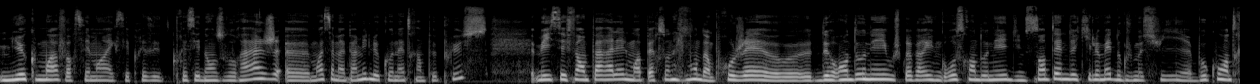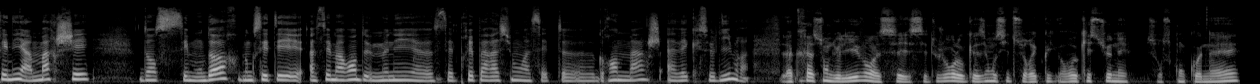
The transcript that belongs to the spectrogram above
mieux que moi, forcément, avec ses précédents ouvrages. Euh, moi, ça m'a permis de le connaître un peu plus. Mais il s'est fait en parallèle, moi, personnellement, d'un projet euh, de randonnée où je préparais une grosse randonnée d'une centaine de kilomètres. Donc, je me suis beaucoup entraînée à marcher dans ces monts d'or. Donc, c'était assez marrant de mener euh, cette préparation à cette grande marche avec ce livre. La création du livre, c'est toujours l'occasion aussi de se re-questionner sur ce qu'on connaît,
